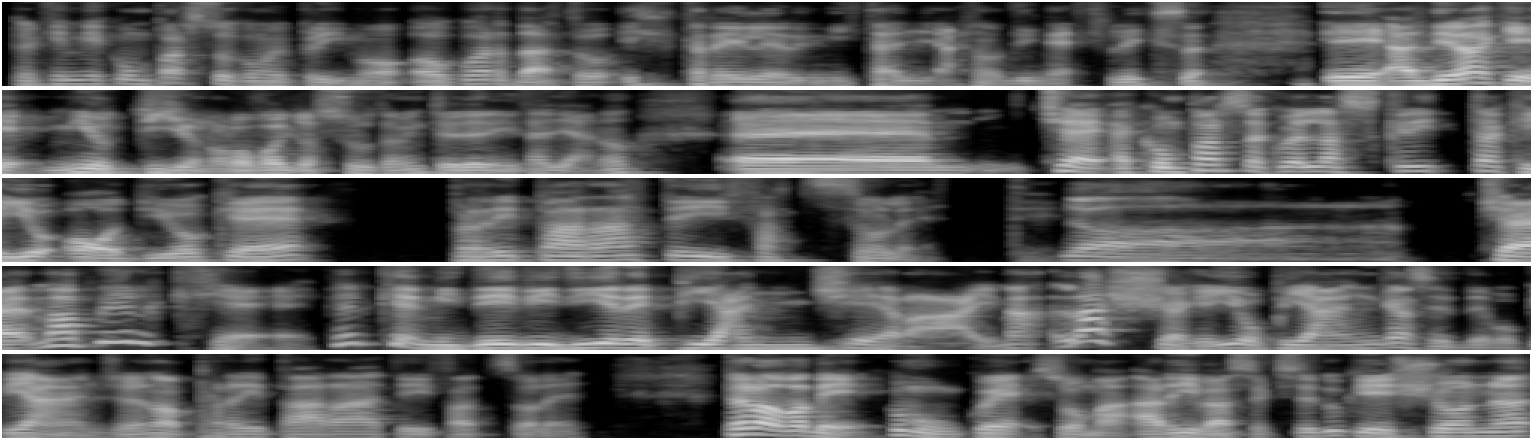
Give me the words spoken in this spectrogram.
perché mi è comparso come primo, ho guardato il trailer in italiano di Netflix e al di là che, mio Dio, non lo voglio assolutamente vedere in italiano, eh, cioè è comparsa quella scritta che io odio che è preparate i fazzoletti. No. Cioè, ma perché? Perché mi devi dire piangerai? Ma lascia che io pianga se devo piangere, no? Preparate i fazzoletti. Però vabbè, comunque, insomma, arriva Sex Education,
